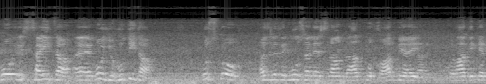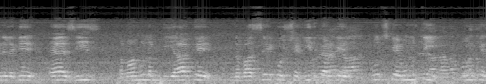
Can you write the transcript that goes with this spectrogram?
وہ عیسائی تھا وہ یہودی تھا۔ اس کو حضرت موس علیہ السلام رات کو خواب میں آئے اور آ کے کہنے لگے، اے عزیز تمام الانبیاء کے نواسے کو شہید کر کے اس کے امتی ان کے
